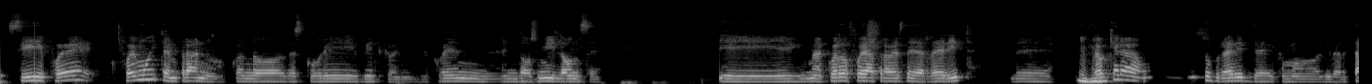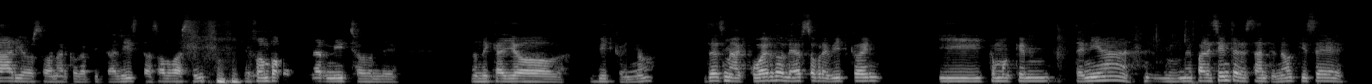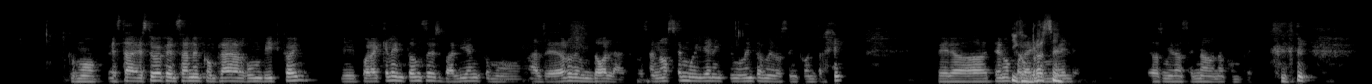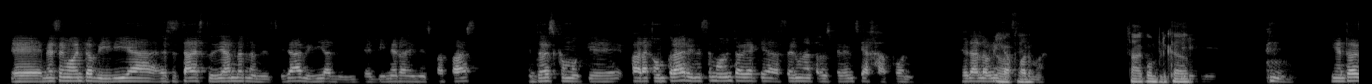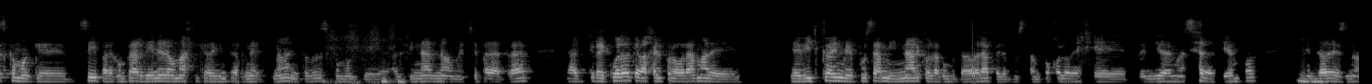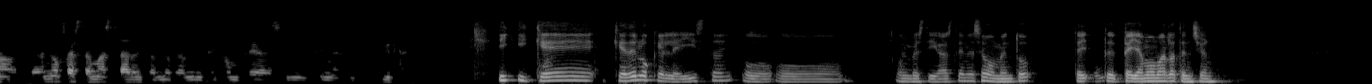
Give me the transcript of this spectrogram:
Sí, fue, fue muy temprano cuando descubrí Bitcoin. Fue en, en 2011. Y me acuerdo fue a través de Reddit. De, uh -huh. Creo que era un subreddit de como libertarios o anarcocapitalistas, algo así. que fue un poco primer nicho donde, donde cayó Bitcoin, ¿no? Entonces me acuerdo leer sobre Bitcoin y como que tenía, me pareció interesante, ¿no? Quise, como, estuve pensando en comprar algún Bitcoin. y por aquel entonces valían como alrededor de un dólar. O sea, no sé muy bien en qué momento me los encontré, pero tengo por ¿Y compraste? ahí un 2011. No, no compré. Eh, en ese momento vivía, estaba estudiando en la universidad, vivía del, dinero de mis papás. Entonces, como que para comprar, en ese momento había que hacer una transferencia a Japón. Era la única forma. Estaba complicado. Y, entonces como que, sí, para comprar dinero mágico de Internet, ¿no? Entonces como que al final no, me eché para atrás. Ah, recuerdo que bajé el programa de, de Bitcoin, me puse a minar con la computadora, pero pues tampoco lo dejé prendido demasiado tiempo. Entonces no, no fue hasta más tarde cuando realmente compré así mi primer Bitcoin. ¿Y, y qué, qué, de lo que leíste o, o, investigaste en ese momento te, te llamó más la atención?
